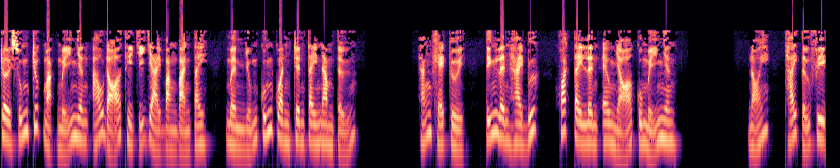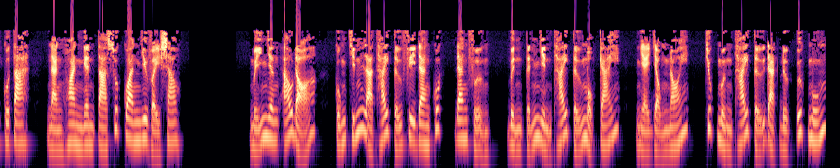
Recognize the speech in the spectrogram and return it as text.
rơi xuống trước mặt mỹ nhân áo đỏ thì chỉ dài bằng bàn tay, mềm nhũng cuốn quanh trên tay nam tử. Hắn khẽ cười, tiến lên hai bước, khoát tay lên eo nhỏ của mỹ nhân. Nói, thái tử phi của ta, nàng hoan nghênh ta xuất quan như vậy sao? Mỹ nhân áo đỏ, cũng chính là thái tử phi đan quốc, đan phượng, bình tĩnh nhìn thái tử một cái, nhẹ giọng nói, chúc mừng thái tử đạt được ước muốn,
